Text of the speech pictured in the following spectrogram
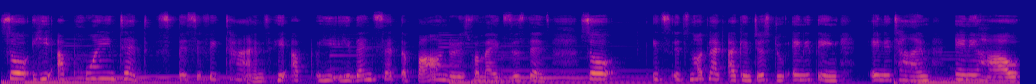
So he appointed specific times. He up he, he then set the boundaries for my existence. So it's it's not like I can just do anything anytime anyhow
